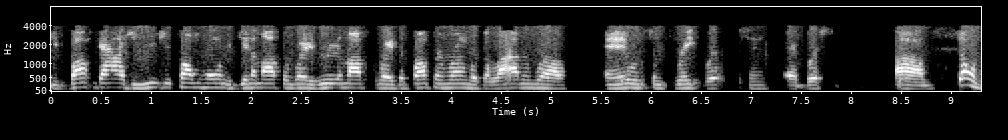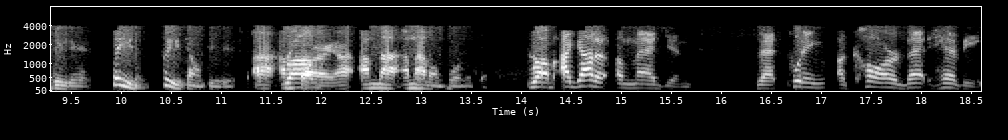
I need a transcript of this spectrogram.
You bump guys, you use your foam horn to get them out the way, root them out the way. The bump and run was alive and well, and it was some great racing at Bristol. Um, don't do this, please. Please don't do this. I, I'm Rob. sorry. I, I'm not. I'm not on board with it. Rob, I gotta imagine that putting a car that heavy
